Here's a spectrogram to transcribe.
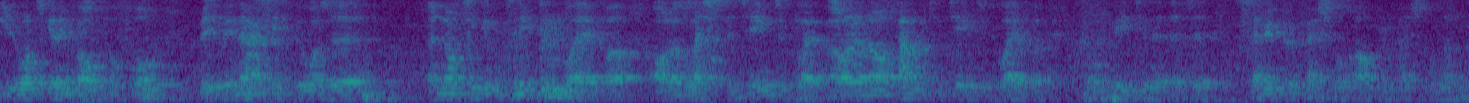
you'd want to get involved for fun, but it'd be nice if there was a, a Nottingham team to play for, or a Leicester team to play for, or a Northampton team to play for, competing at, at a semi-professional or professional level.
